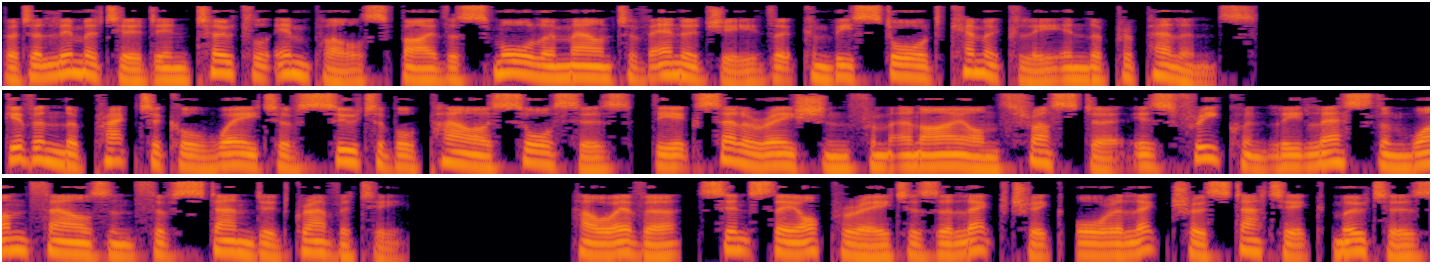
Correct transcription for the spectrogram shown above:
but are limited in total impulse by the small amount of energy that can be stored chemically in the propellants. Given the practical weight of suitable power sources, the acceleration from an ion thruster is frequently less than one thousandth of standard gravity. However, since they operate as electric or electrostatic motors,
